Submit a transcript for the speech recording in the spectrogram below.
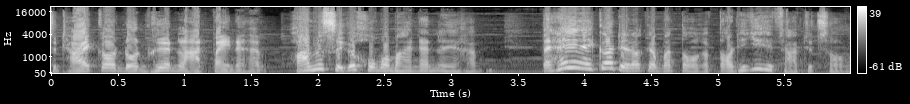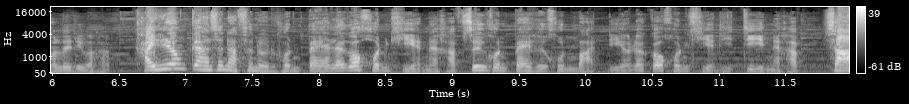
สุดท้ายก็โดนเพื่อนลาดไปนะครับ ความรู้สึกก็คงประมาณนั้นเลยครับแต่ถ้ายังไงก็เดี๋ยวเรากลับมาต่อกับตอนที่ 23.2 กันเลยดีกว่าครับ ใครที่ต้องการสนับสนุนคนแปลแล้วก็คนเขียนนะครับ ซึ่งคนแปลคือคุณบาทเดียวแล้วก็คนเขียนที่จีนนะครับ สา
